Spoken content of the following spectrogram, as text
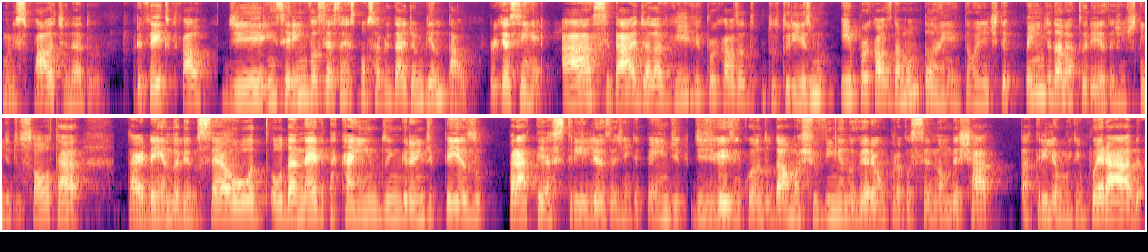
municipality, né, do, prefeito que fala, de inserir em você essa responsabilidade ambiental. Porque assim, a cidade ela vive por causa do, do, turismo e por causa da montanha. Então a gente depende da natureza, a gente depende do sol tá tá ardendo ali no céu, ou, ou da neve tá caindo em grande peso para ter as trilhas. A gente depende de de vez em quando dar uma chuvinha no verão para você não deixar a trilha muito empoeirada.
